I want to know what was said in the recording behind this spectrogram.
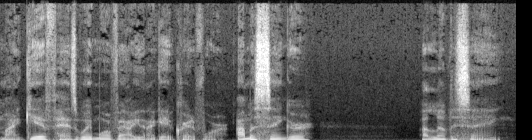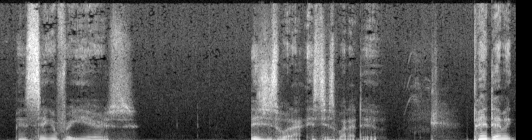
my gift has way more value than I gave credit for. I'm a singer. I love to sing. Been singing for years. It's just what I it's just what I do. Pandemic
